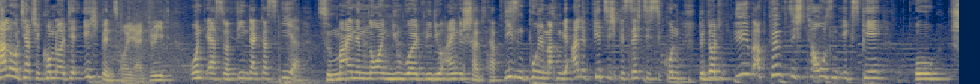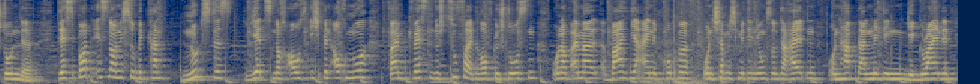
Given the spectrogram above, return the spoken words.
Hallo und herzlich willkommen Leute, ich bin's, euer Dreed und erstmal vielen Dank, dass ihr zu meinem neuen New World Video eingeschaltet habt. Diesen Pull machen wir alle 40 bis 60 Sekunden, bedeutet über 50.000 XP pro Stunde. Der Spot ist noch nicht so bekannt, nutzt es jetzt noch aus. Ich bin auch nur beim Questen durch Zufall drauf gestoßen und auf einmal war hier eine Gruppe und ich habe mich mit den Jungs unterhalten und habe dann mit denen gegrindet.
